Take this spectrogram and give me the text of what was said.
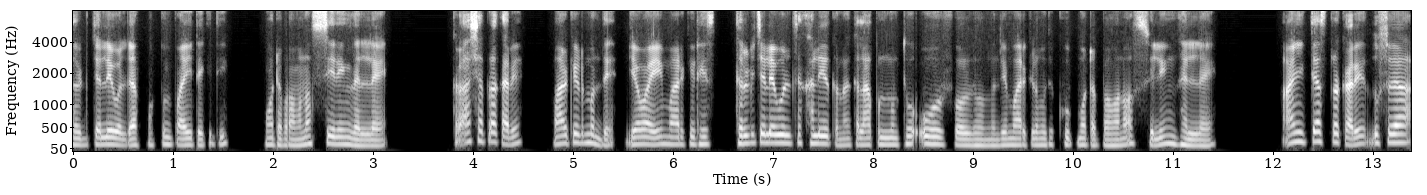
थर्डच्या लेवलच्या मग तुम्ही पहा इथे किती मोठ्या प्रमाणात सेलिंग झालेलं आहे. तर अशा प्रकारे मार्केटमध्ये जेव्हा हे मार्केट हे थर्डच्या लेवलच्या खाली येतं ना त्याला आपण म्हणतो ओव्हरफॉल झोन म्हणजे मार्केटमध्ये खूप मोठ्या प्रमाणात सेलिंग झालेलं आहे. आणि त्याच प्रकारे दुसरा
